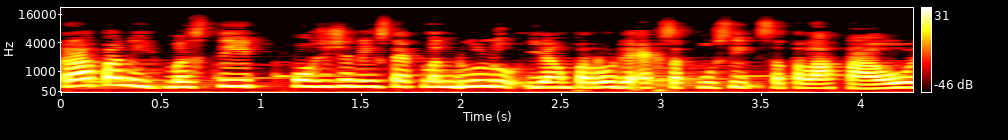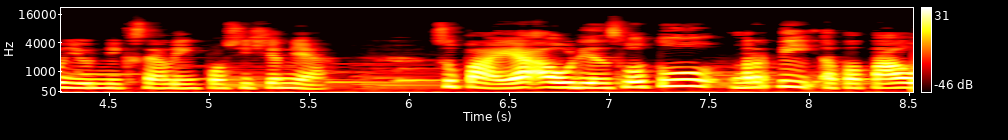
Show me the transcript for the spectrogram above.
Kenapa nih mesti positioning statement dulu yang perlu dieksekusi setelah tahu unique selling positionnya? Supaya audiens lo tuh ngerti atau tahu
